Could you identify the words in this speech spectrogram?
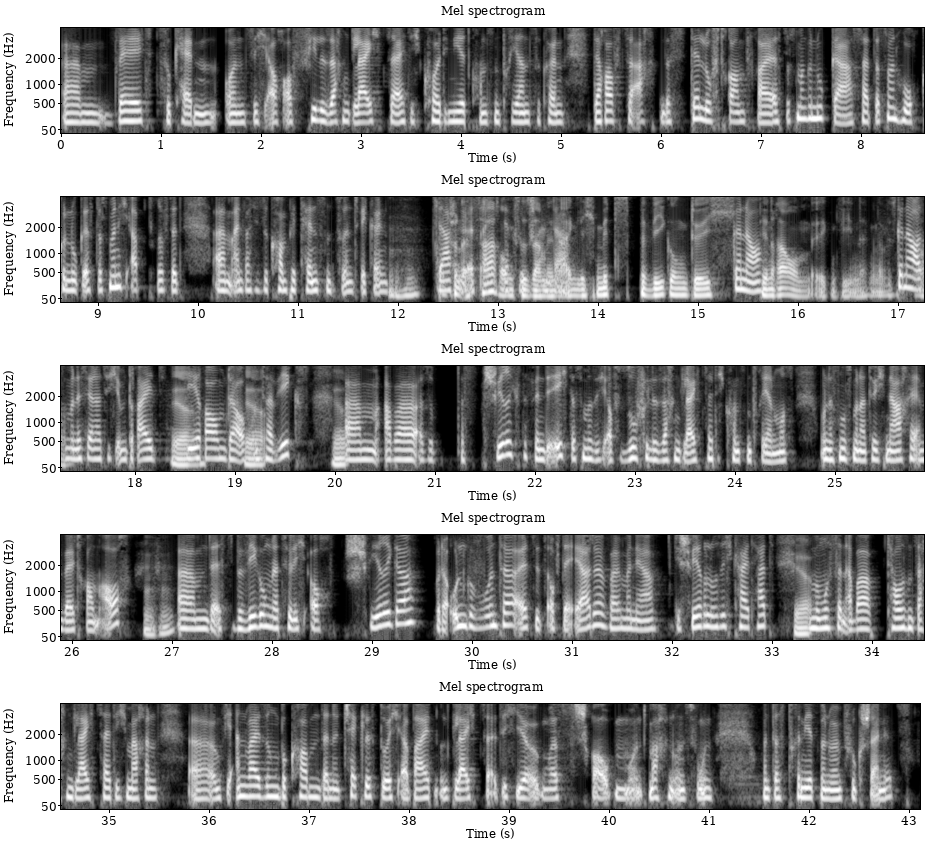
ähm, Welt zu kennen und sich auch auf viele Sachen gleichzeitig koordiniert konzentrieren zu können, darauf zu achten, dass der Luftraum frei ist, dass man genug Gas hat, dass man hoch genug ist, dass man nicht abdriftet, ähm, einfach diese Kompetenzen zu entwickeln. Mhm. Dafür schon Erfahrung zu sammeln, eigentlich mit Bewegung durch genau. den Raum irgendwie. Genau, also man ist ja natürlich im 3D-Raum ja. da auch ja. unterwegs, ja. Ähm, aber also das Schwierigste finde ich, dass man sich auf so viele Sachen gleichzeitig konzentrieren muss. Und das muss man natürlich nachher im Weltraum auch. Mhm. Ähm, da ist die Bewegung natürlich auch schwieriger oder ungewohnter als jetzt auf der Erde, weil man ja die Schwerelosigkeit hat. Ja. Und man muss dann aber tausend Sachen gleichzeitig machen, äh, irgendwie Anweisungen bekommen, dann eine Checklist durcharbeiten und gleichzeitig hier irgendwas schrauben und machen und tun. Und das trainiert man beim Flugschein jetzt.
